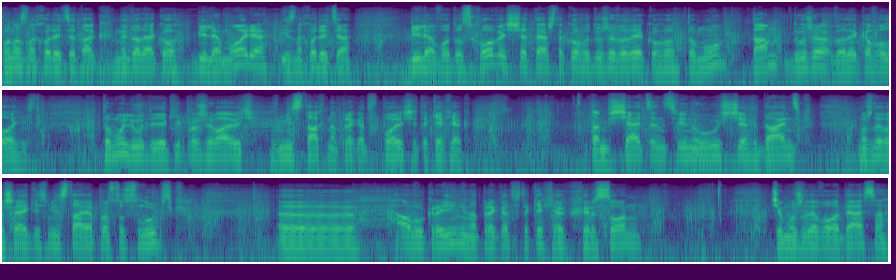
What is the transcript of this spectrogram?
Воно знаходиться так недалеко біля моря і знаходиться біля водосховища, теж такого дуже великого, тому там дуже велика вологість. Тому люди, які проживають в містах, наприклад, в Польщі, таких як там Щецин, Свіноujście, Гданськ, можливо, ще якісь міста, я просто Слупськ. Е- а в Україні, наприклад, в таких як Херсон чи, можливо, Одеса.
